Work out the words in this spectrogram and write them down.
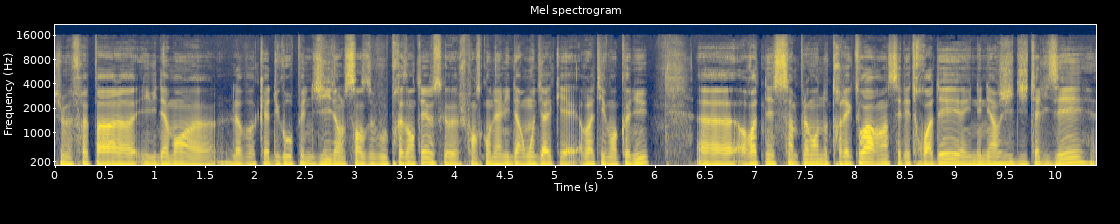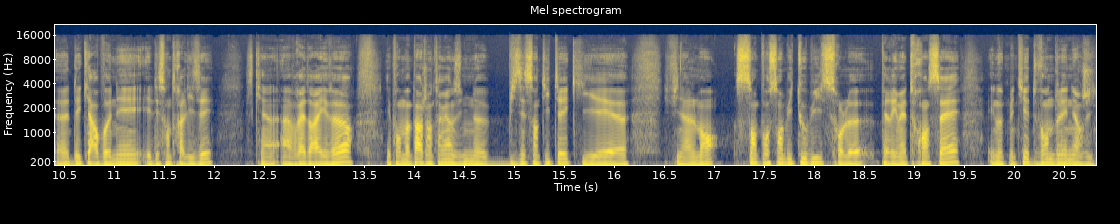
je ne me ferai pas euh, évidemment euh, l'avocat du groupe NJ dans le sens de vous le présenter, parce que je pense qu'on est un leader mondial qui est relativement connu. Euh, retenez simplement notre trajectoire, hein, c'est les 3D, une énergie digitalisée, décarbonée et décentralisée, ce qui est un, vrai driver. Et pour ma part, j'interviens dans une business entité qui est finalement 100% B2B sur le périmètre français, et notre métier est de vendre de l'énergie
